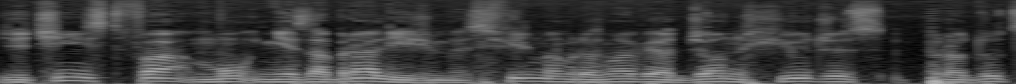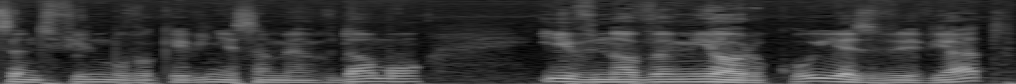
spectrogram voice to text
dzieciństwa mu nie zabraliśmy. Z filmem rozmawia John Hughes, producent filmów o Kevinie samym w domu i w Nowym Jorku. Jest wywiad.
